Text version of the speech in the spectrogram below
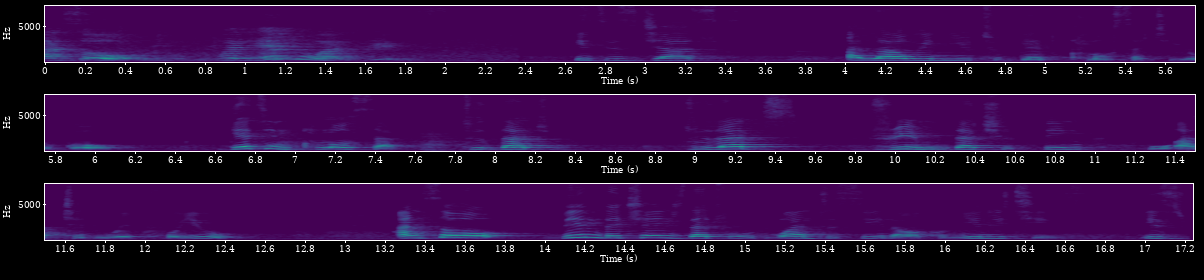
And so, when everyone dreams, it is just allowing you to get closer to your goal, getting closer to that, to that dream that you think will actually work for you. And so, being the change that we would want to see in our communities is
